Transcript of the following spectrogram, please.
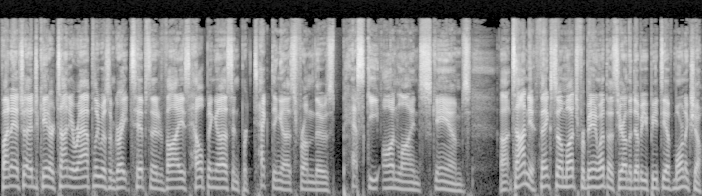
Financial educator Tonya Rapley with some great tips and advice helping us and protecting us from those pesky online scams. Uh, Tonya, thanks so much for being with us here on the WPTF Morning Show.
